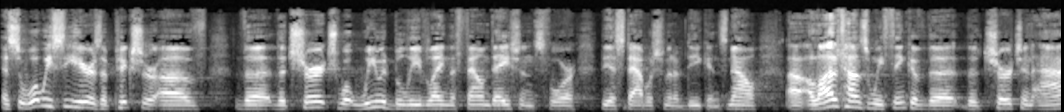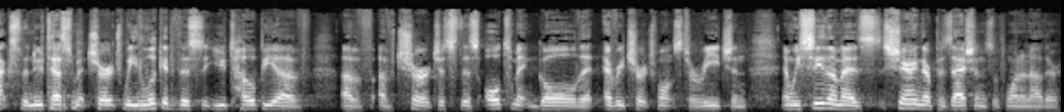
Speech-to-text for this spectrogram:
And so, what we see here is a picture of the, the church, what we would believe laying the foundations for the establishment of deacons. Now, uh, a lot of times when we think of the, the church in Acts, the New Testament church, we look at this utopia of of, of church. It's this ultimate goal that every church wants to reach. And, and we see them as sharing their possessions with one another.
